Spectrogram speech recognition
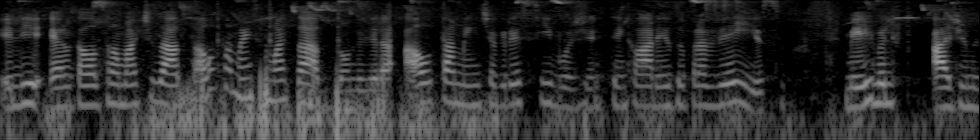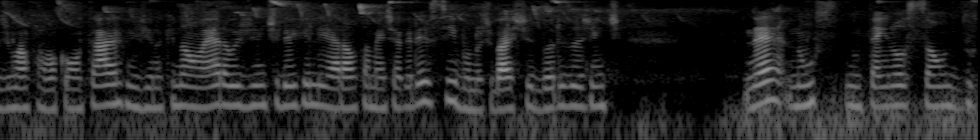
ele era um cavalo traumatizado, altamente traumatizado, então ele era altamente agressivo, hoje a gente tem clareza para ver isso. Mesmo ele agindo de uma forma contrária, fingindo que não era, hoje a gente vê que ele era altamente agressivo. Nos bastidores a gente né, não, não tem noção do-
